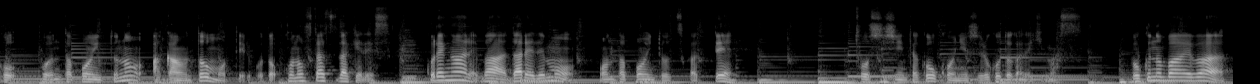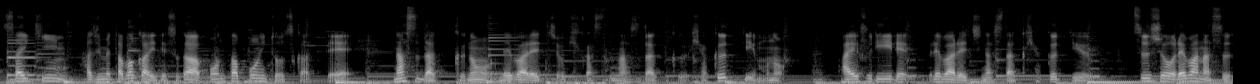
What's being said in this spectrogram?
ポンタポイントのアカウントを持っていること。この2つだけです。これがあれば誰でもポンタポイントを使って投資信託を購入することができます。僕の場合は最近始めたばかりですがポンタポイントを使ってナスダックのレバレッジを効かせたナスダック100っていうものアイフリーレレバレッジナスダック100っていう通称レバナス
